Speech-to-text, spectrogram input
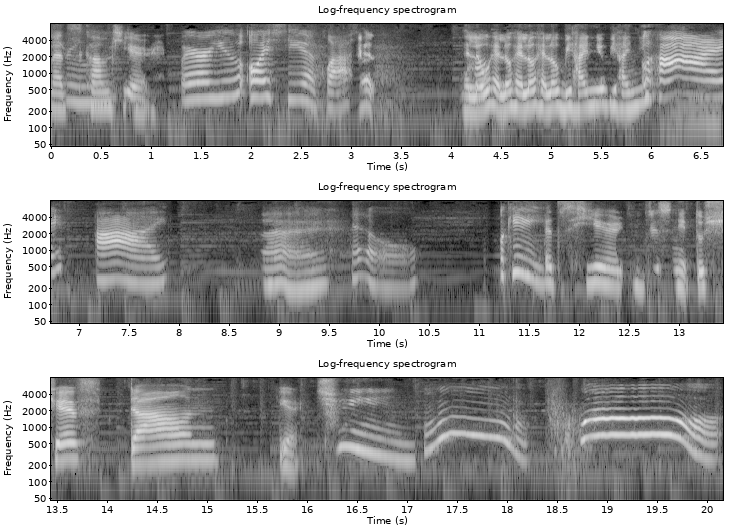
let's come here. Where are you? Oh, I see a glass. Hello, hello, hello, hello. Behind you, behind you. Oh, hi. Hi. Hi. Hello. Okay. It's here. You just need to shift down here. Ching. Ooh. Whoa.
